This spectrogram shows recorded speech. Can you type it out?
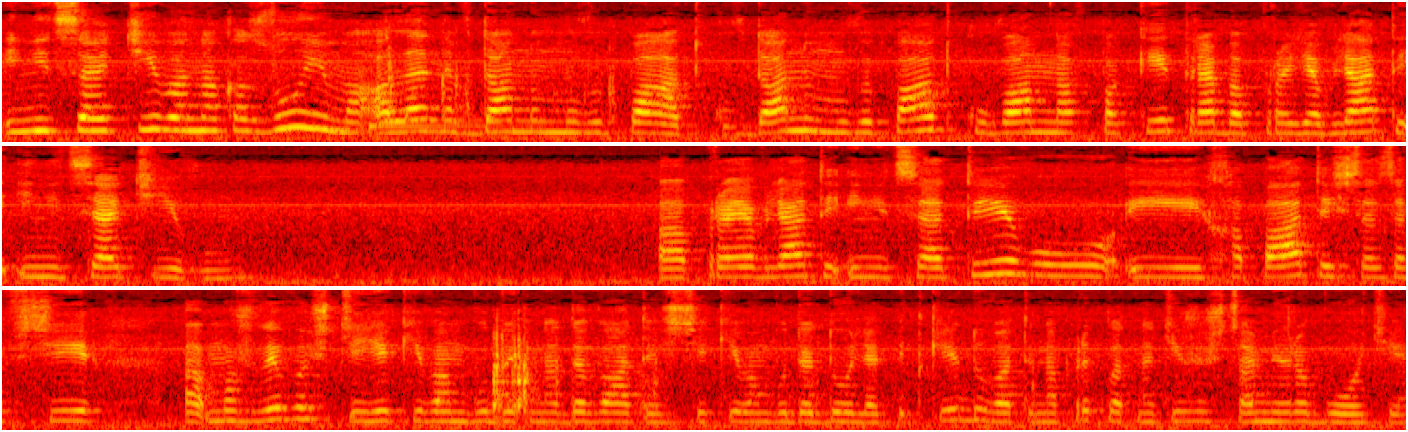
ініціатива наказуєма, але не в даному випадку. В даному випадку вам навпаки треба проявляти ініціативу. Проявляти ініціативу і хапатися за всі можливості, які вам будуть надаватись, які вам буде доля підкидувати, наприклад, на тій ж самій роботі.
